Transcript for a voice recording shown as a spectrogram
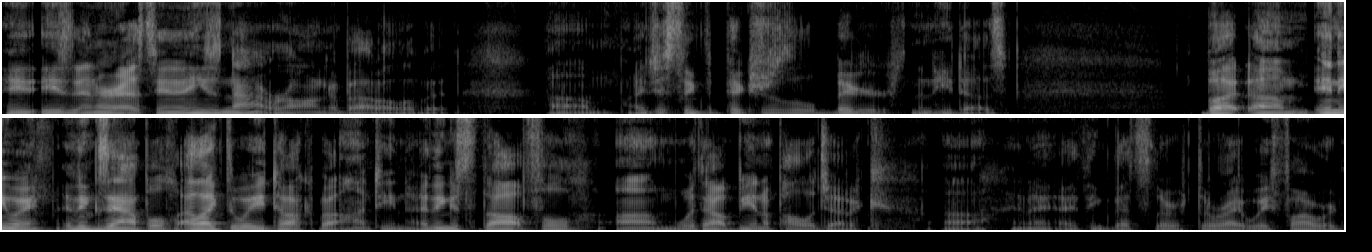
he, he's interesting and he's not wrong about all of it. Um, I just think the picture's a little bigger than he does. But um, anyway, an example. I like the way you talk about hunting. I think it's thoughtful um, without being apologetic, uh, and I, I think that's the the right way forward.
